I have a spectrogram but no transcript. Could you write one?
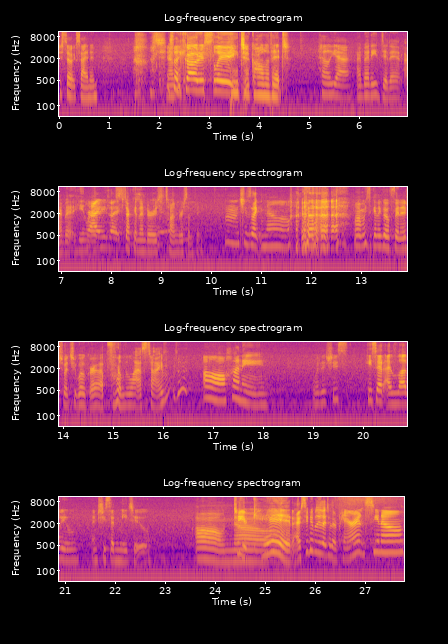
She's so excited. She's Now like, go to sleep. he took all of it. Hell yeah. I bet he didn't. I bet he like, Right, he's like- stuck it under his tongue or something. Hmm, she's like, no. Mommy's gonna go finish what she woke her up for the last time. oh, honey. what did she? S- He said, I love you. And she said, me too. Oh no. to your kid. I've seen people do that to their parents. You know,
